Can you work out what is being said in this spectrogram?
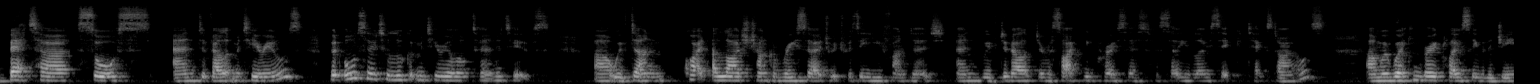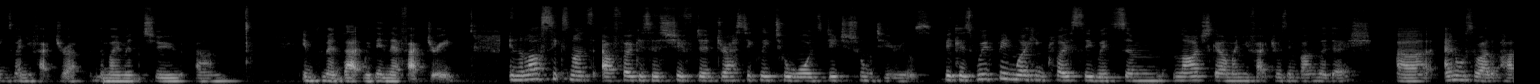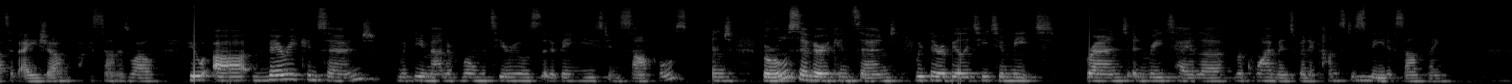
better source and develop materials, but also to look at material alternatives. Uh, we've done quite a large chunk of research, which was EU funded, and we've developed a recycling process for cellulosic textiles. Um, we're working very closely with a jeans manufacturer at the moment to um, implement that within their factory. In the last six months, our focus has shifted drastically towards digital materials because we've been working closely with some large scale manufacturers in Bangladesh uh, and also other parts of Asia, Pakistan as well, who are very concerned with the amount of raw materials that are being used in samples and who are also very concerned with their ability to meet brand and retailer requirements when it comes to mm. speed of sampling.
